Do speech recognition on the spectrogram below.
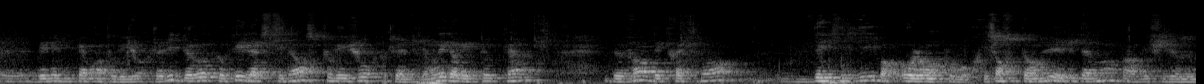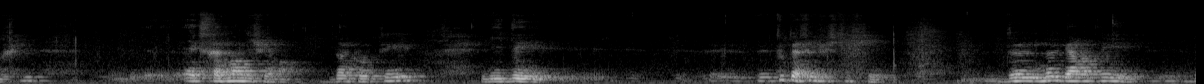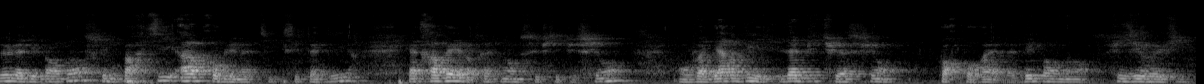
euh, des médicaments tous les jours la vie, de l'autre côté, l'abstinence tous les jours toute la vie. On est dans les deux cas devant des traitements d'équilibre au long cours, qui sont sous-tendus évidemment par des philosophies extrêmement différentes. D'un côté, l'idée euh, tout à fait justifiée de ne garder de la dépendance qu'une partie problématique, c'est-à-dire qu'à travers un traitement de substitution, on va garder l'habituation corporelle, la dépendance physiologique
